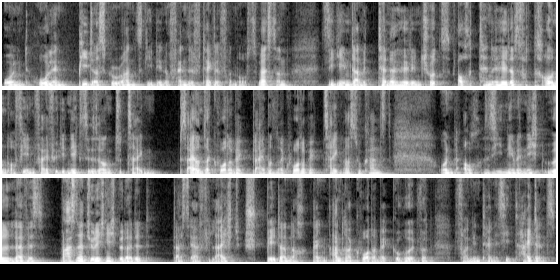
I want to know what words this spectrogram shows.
und holen Peter Skoronski, den Offensive Tackle von Northwestern. Sie geben damit Tannehill den Schutz, auch Tannehill das Vertrauen auf jeden Fall für die nächste Saison zu zeigen, sei unser Quarterback, bleib unser Quarterback, zeig, was du kannst. Und auch sie nehmen nicht Will Levis, was natürlich nicht bedeutet, dass er vielleicht später noch ein anderer Quarterback geholt wird von den Tennessee Titans.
